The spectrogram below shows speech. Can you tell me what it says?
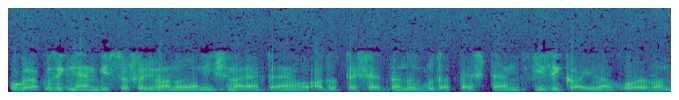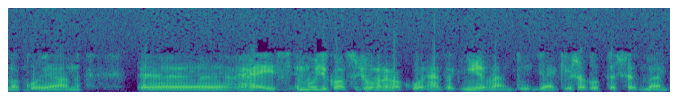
foglalkozik, nem biztos, hogy van olyan ismerete adott esetben, hogy Budapesten fizikailag hol vannak olyan uh, hely, mondjuk azt, hogy hol vannak a kórházak, nyilván tudják, és adott esetben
